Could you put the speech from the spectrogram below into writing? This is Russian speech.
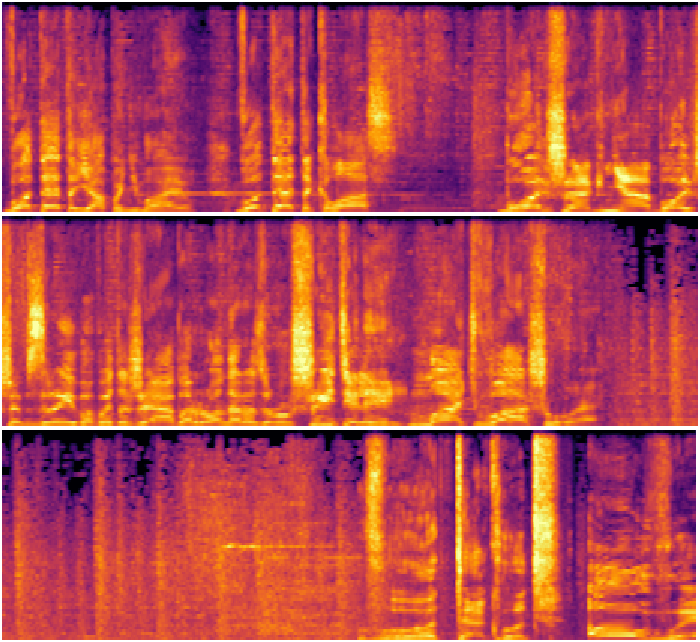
Вот это я понимаю. Вот это класс. Больше огня, больше взрывов. Это же оборона разрушителей. Мать вашу. Вот так вот. ОВ,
